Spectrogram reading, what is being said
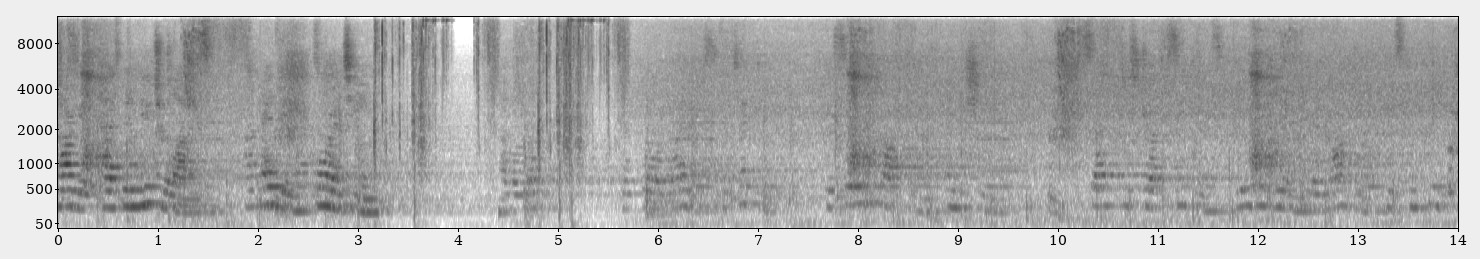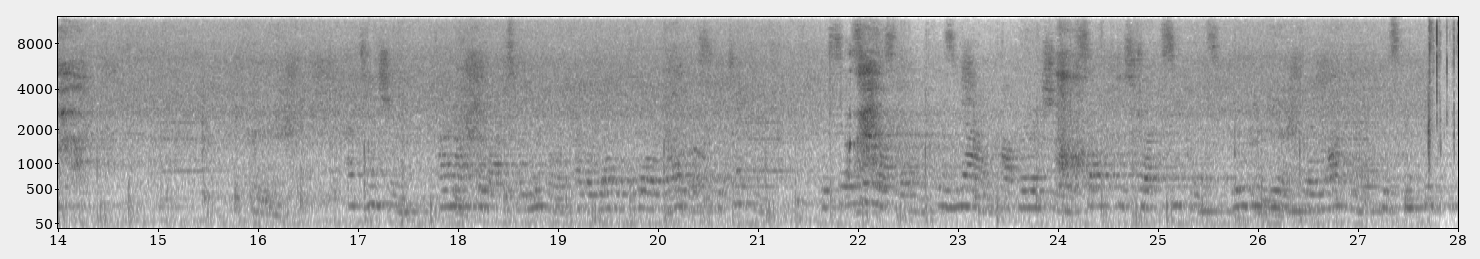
Target has been neutralized. Ending quarantine. Have a look. The virus detected. Facility lockdown initiated. Self-destruct sequence will begin when lockdown is complete. Attention. Unauthorized removal of a level 4 virus detected. The Facility lockdown is now operational. Self-destruct sequence will begin when lockdown is complete.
